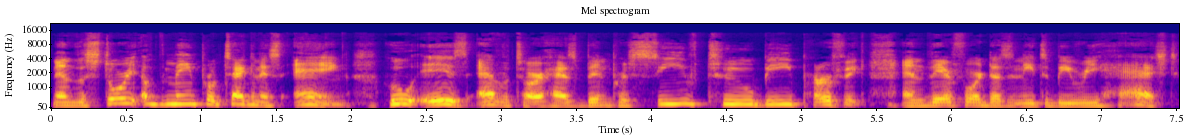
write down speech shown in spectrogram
Now, the story of the main protagonist, Aang, who is Avatar, has been perceived to be perfect and therefore doesn't need to be rehashed.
